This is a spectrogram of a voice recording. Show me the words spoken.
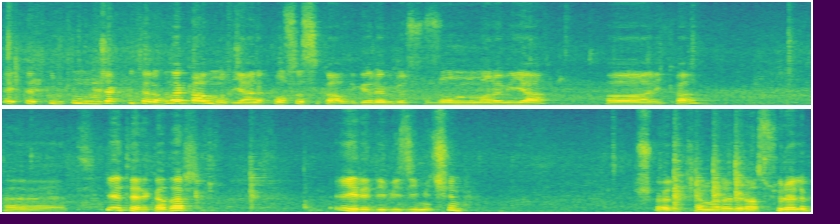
pek de kurtulmayacak bir tarafı da kalmadı. Yani posası kaldı. Görebiliyorsunuz 10 numara bir yağ. Harika. Evet. Yeteri kadar eridi bizim için. Şöyle kenara biraz sürelim.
